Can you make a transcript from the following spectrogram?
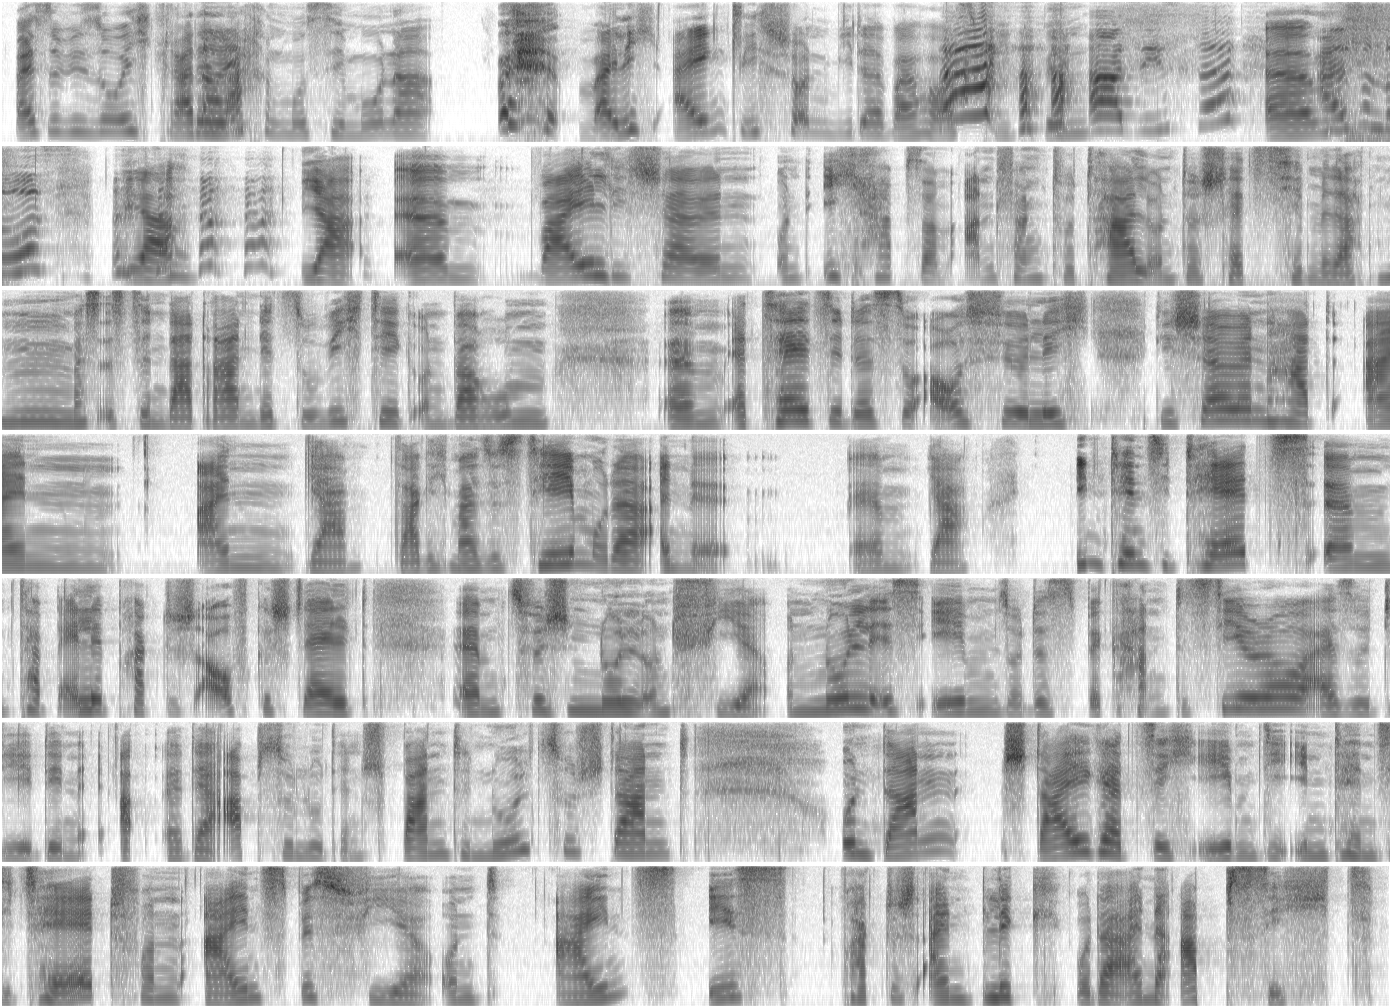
Weißt du, wieso ich gerade lachen muss, Simona? Weil ich eigentlich schon wieder bei Horsepeak bin. Siehst du? Ähm, also los. ja, ja, ähm, weil die Sharon und ich habe es am Anfang total unterschätzt. Ich habe mir gedacht, hm, was ist denn da dran jetzt so wichtig und warum ähm, erzählt sie das so ausführlich? Die Sharon hat ein, ein ja, sage ich mal, System oder eine ähm, ja, Intensitätstabelle praktisch aufgestellt ähm, zwischen 0 und 4. Und 0 ist eben so das bekannte Zero, also die, den, äh, der absolut entspannte Nullzustand. Und dann steigert sich eben die Intensität von 1 bis 4. Und 1 ist praktisch ein Blick oder eine Absicht.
